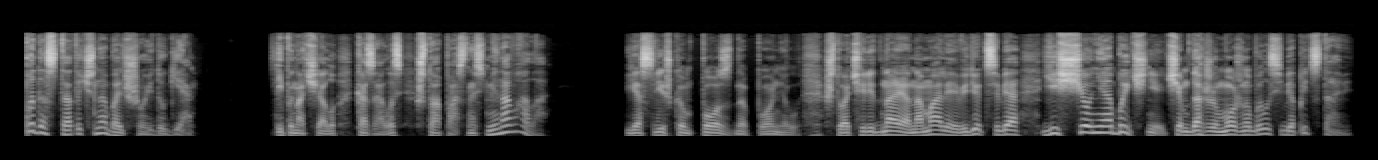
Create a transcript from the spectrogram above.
по достаточно большой дуге. И поначалу казалось, что опасность миновала. Я слишком поздно понял, что очередная аномалия ведет себя еще необычнее, чем даже можно было себе представить.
